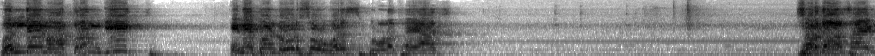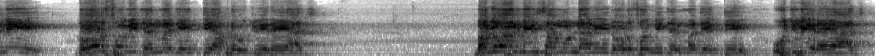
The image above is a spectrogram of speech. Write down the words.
વંદે માતરમ ગીત. એને પણ દોઢસો વર્ષ પૂર્ણ થયા છે સરદાર સાહેબની દોઢસોમી જન્મ જયંતિ આપણે ઉજવી રહ્યા છે ભગવાન બિરસા મુંડાની દોઢસોમી જન્મ જયંતિ ઉજવી રહ્યા છે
